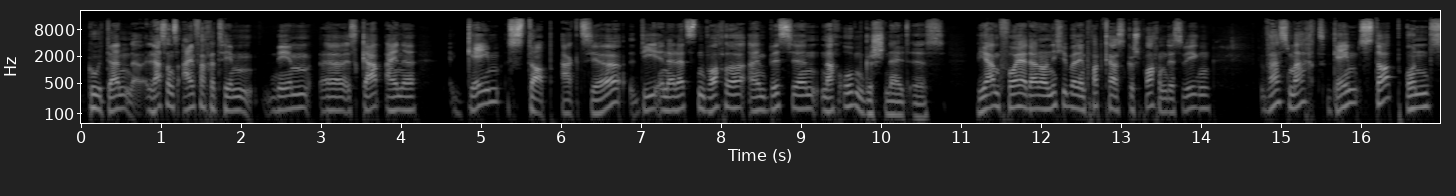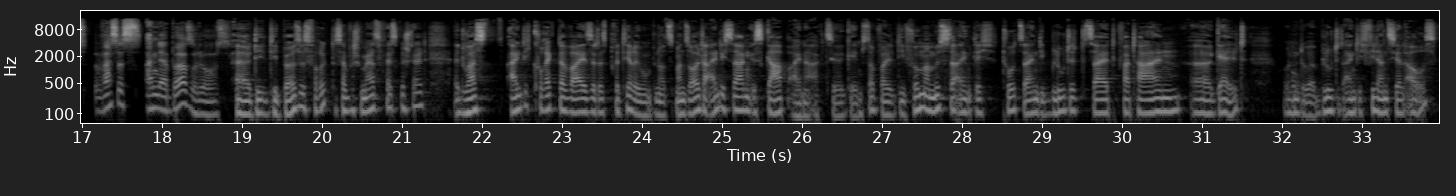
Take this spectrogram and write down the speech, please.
Gut, dann lass uns einfache Themen nehmen. Äh, es gab eine GameStop-Aktie, die in der letzten Woche ein bisschen nach oben geschnellt ist. Wir haben vorher da noch nicht über den Podcast gesprochen, deswegen, was macht GameStop und was ist an der Börse los? Äh, die, die Börse ist verrückt, das haben wir schon mehrmals festgestellt. Äh, du hast eigentlich korrekterweise das Präterium benutzt. Man sollte eigentlich sagen, es gab eine Aktie GameStop, weil die Firma müsste eigentlich tot sein, die blutet seit Quartalen äh, Geld und oh. blutet eigentlich finanziell aus.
